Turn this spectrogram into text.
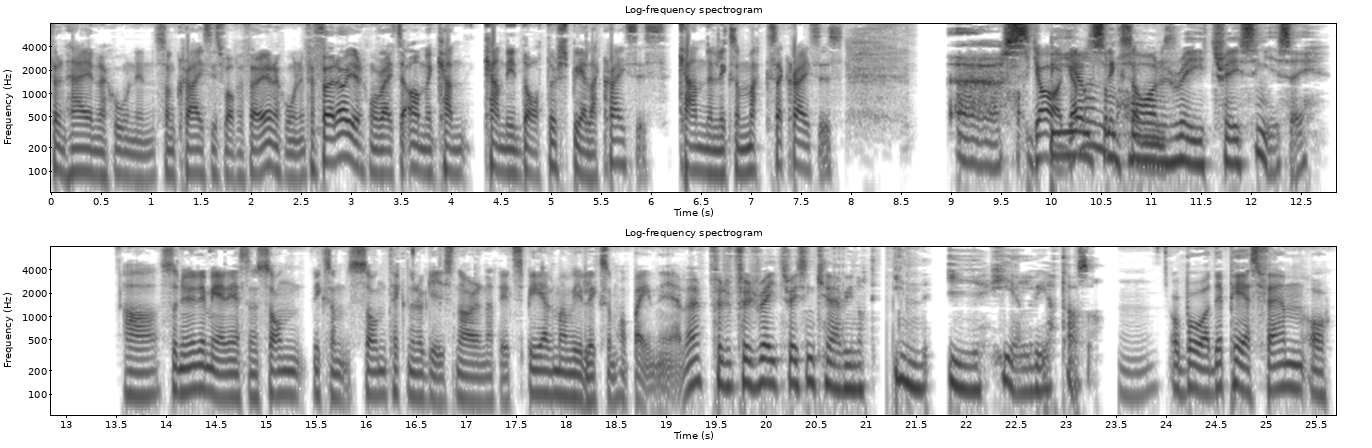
för den här generationen som Crisis var för förra generationen. För förra generationen var det så ja, men kan, kan din dator spela Crisis? Kan den liksom maxa Crisis? Uh, spel som liksom... har raytracing i sig. Ja, så nu är det mer en sån, liksom, sån teknologi snarare än att det är ett spel man vill liksom hoppa in i, eller? För, för raytracing kräver ju något in i helvete alltså. Mm. Och både PS5 och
